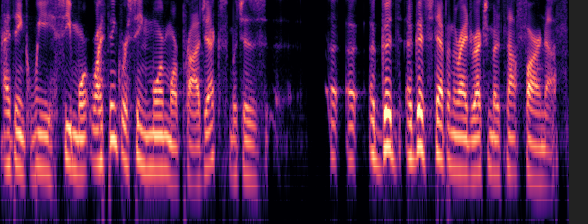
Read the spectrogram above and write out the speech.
I think we see more I think we're seeing more and more projects, which is a, a, good a good step in the right direction, but it's not far enough.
